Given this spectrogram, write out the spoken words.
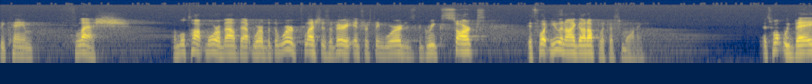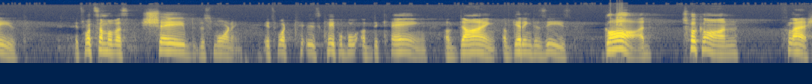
became flesh And we'll talk more about that word, but the word flesh is a very interesting word. It's the Greek sarx. It's what you and I got up with this morning. It's what we bathed. It's what some of us shaved this morning. It's what is capable of decaying, of dying, of getting disease. God took on flesh.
